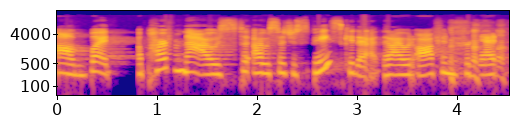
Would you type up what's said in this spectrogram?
Um, but apart from that, I was I was such a space cadet that I would often forget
